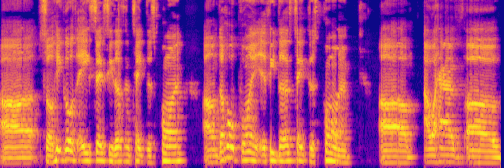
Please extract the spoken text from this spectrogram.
Uh, so he goes a6, he doesn't take this pawn. Um, the whole point, if he does take this pawn, um, I will have uh,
